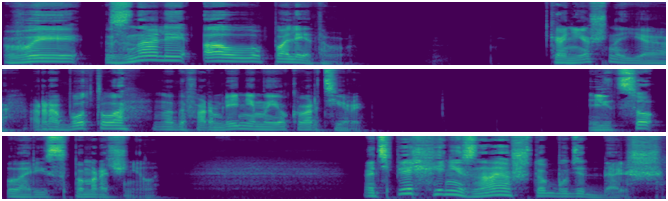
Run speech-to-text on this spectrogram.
«Вы знали Аллу Палетову?» Конечно, я работала над оформлением ее квартиры. Лицо Ларисы помрачнело. А теперь и не знаю, что будет дальше.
